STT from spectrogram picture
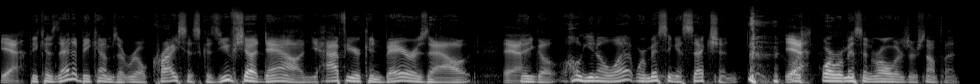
Yeah. Because then it becomes a real crisis because you've shut down, half of your conveyor is out. Yeah. And you go, oh, you know what? We're missing a section. yeah. or, or we're missing rollers or something.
